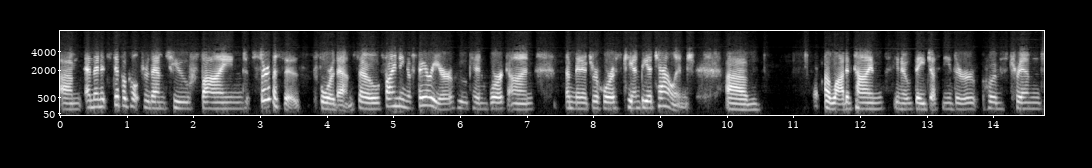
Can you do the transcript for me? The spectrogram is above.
um, and then it's difficult for them to find services for them. So finding a farrier who can work on a miniature horse can be a challenge. Um, a lot of times, you know, they just need their hooves trimmed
